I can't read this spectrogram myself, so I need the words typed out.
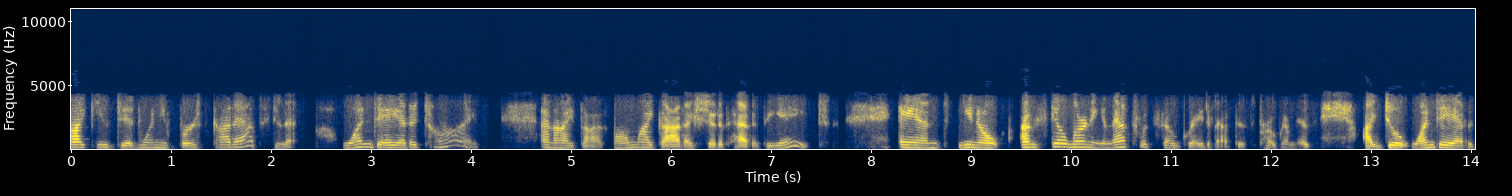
like you did when you first got abstinent, one day at a time? And I thought, Oh my God, I should have had it the eight and you know i'm still learning and that's what's so great about this program is i do it one day at a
